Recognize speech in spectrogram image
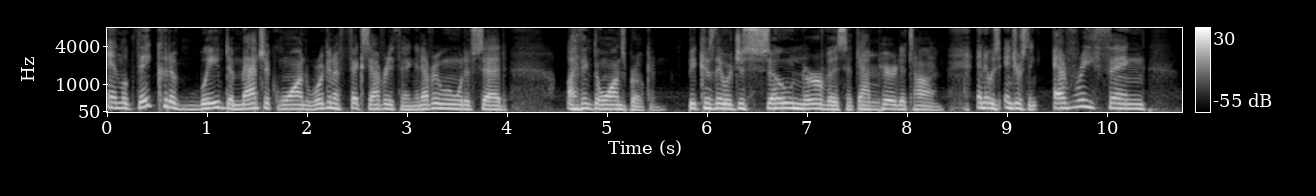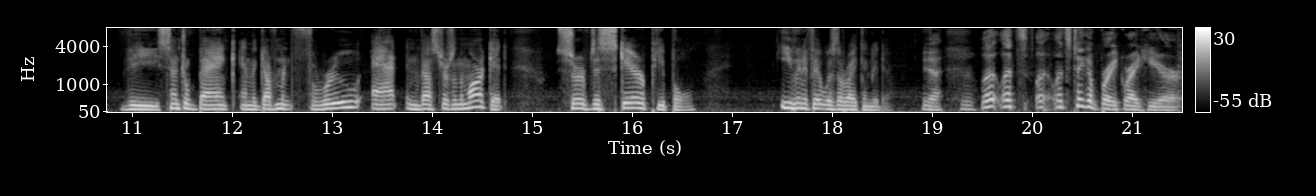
And look, they could have waved a magic wand, we're going to fix everything. And everyone would have said, I think the wand's broken because they were just so nervous at that mm. period of time. And it was interesting. Everything the central bank and the government threw at investors in the market served to scare people, even if it was the right thing to do. Yeah. Let, let's let, let's take a break right here.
